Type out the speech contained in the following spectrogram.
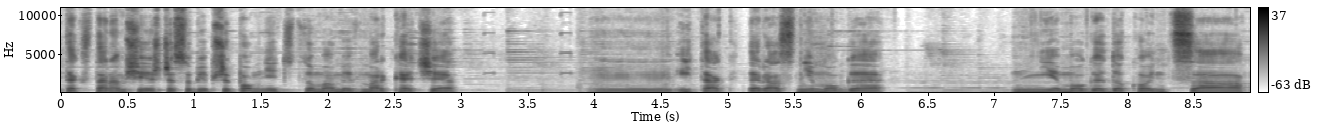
I tak staram się jeszcze sobie przypomnieć, co mamy w markecie. Mm, I tak teraz nie mogę, nie mogę do końca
